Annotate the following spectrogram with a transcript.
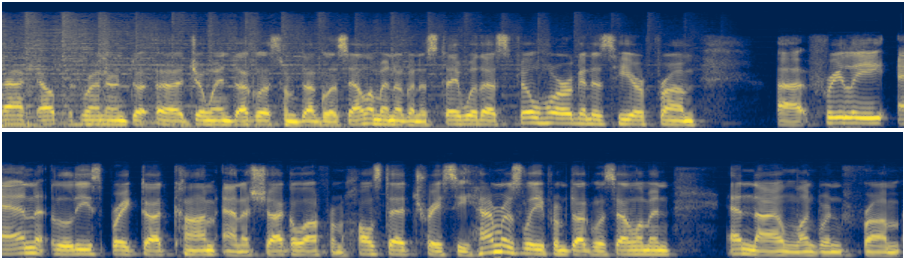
Back. Alfred Renna and uh, Joanne Douglas from Douglas Elliman are going to stay with us. Phil Horgan is here from uh, Freely and leasebreak.com, Anna Shagaloff from Halstead, Tracy Hammersley from Douglas Elliman, and Niall Lundgren from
